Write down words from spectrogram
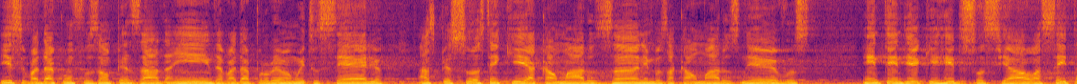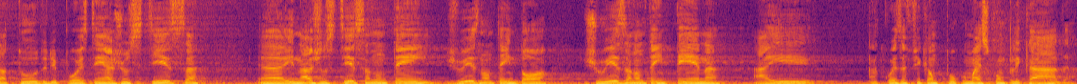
Isso vai dar confusão pesada ainda, vai dar problema muito sério. As pessoas têm que acalmar os ânimos, acalmar os nervos entender que rede social aceita tudo, depois tem a justiça, eh, e na justiça não tem, juiz não tem dó, juíza não tem pena, aí a coisa fica um pouco mais complicada.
